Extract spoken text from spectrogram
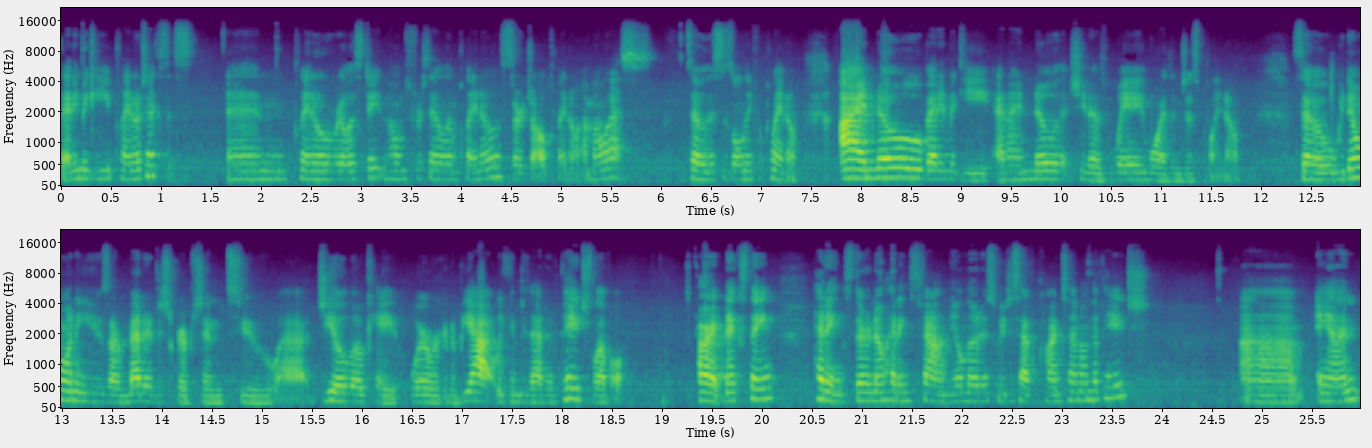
Betty Magee, Plano, Texas. And Plano Real Estate and Homes for Sale in Plano, search all Plano MLS. So this is only for Plano. I know Betty Magee, and I know that she does way more than just Plano. So we don't want to use our meta description to uh, geolocate where we're going to be at. We can do that at a page level. All right, next thing, headings. There are no headings found. You'll notice we just have content on the page. Um, and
